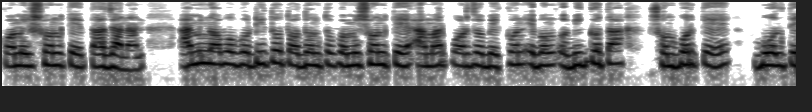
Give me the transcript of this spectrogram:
কমিশনকে তা জানান। আমি নবগঠিত তদন্ত কমিশনকে আমার পর্যবেক্ষণ এবং অভিজ্ঞতা সম্পর্কে বলতে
